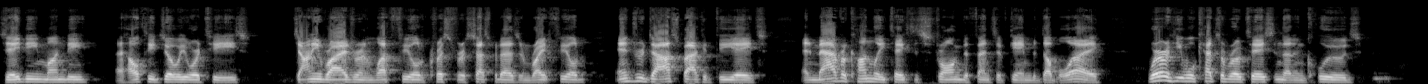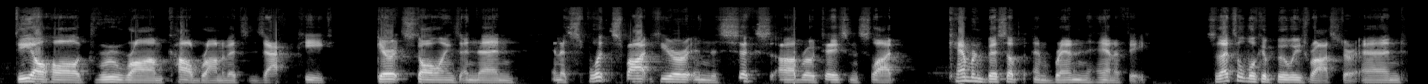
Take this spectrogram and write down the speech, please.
J.D. Mundy, a healthy Joey Ortiz, Johnny Rizer in left field, Christopher Cespedes in right field, Andrew Daschbach at DH, and Maverick Handley takes his strong defensive game to double A, where he will catch a rotation that includes DL Hall, Drew Rom, Kyle Brnovich, Zach Peek, Garrett Stallings, and then in a split spot here in the sixth uh, rotation slot, Cameron Bishop and Brandon Hanifee. So that's a look at Bowie's roster. And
